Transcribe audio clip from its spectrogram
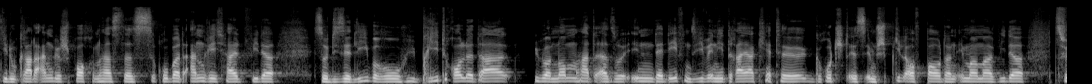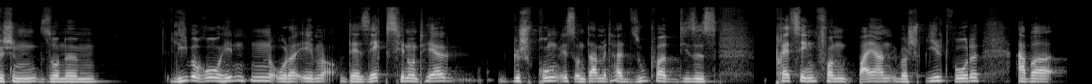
die du gerade angesprochen hast, dass Robert Anrich halt wieder so diese Libero-Hybrid-Rolle da übernommen hat, also in der Defensive in die Dreierkette gerutscht ist, im Spielaufbau dann immer mal wieder zwischen so einem Libero hinten oder eben der Sechs hin und her gesprungen ist und damit halt super dieses Pressing von Bayern überspielt wurde. Aber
